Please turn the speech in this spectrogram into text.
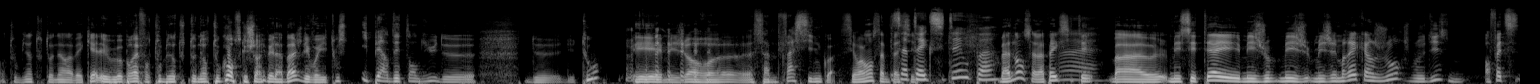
en tout bien, tout honneur avec elle. Et euh, bref, en tout bien, tout honneur tout court, parce que je suis arrivé là-bas, je les voyais tous hyper détendus de, de- du tout. Et mais genre, euh, ça me fascine quoi. C'est vraiment ça me Ça t'a excité ou pas? Bah non, ça m'a pas excité. Ouais. Bah, euh, mais c'était, mais je, mais je- mais j'aimerais qu'un jour, je me dise, en fait.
